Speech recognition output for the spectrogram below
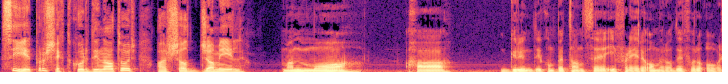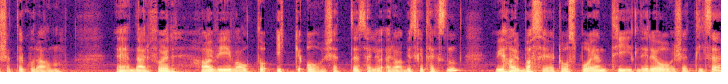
sier prosjektkoordinator Arshad Jamil. Man må ha grundig kompetanse i flere områder for å oversette Koranen. Derfor har vi valgt å ikke oversette selve arabiske teksten. Vi har basert oss på en tidligere oversettelse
